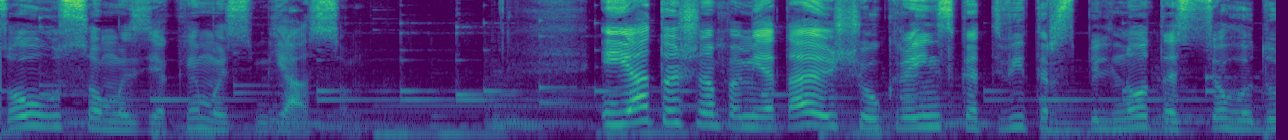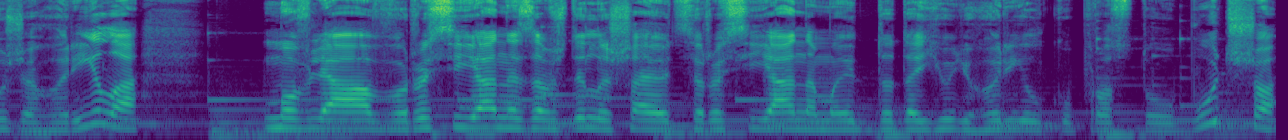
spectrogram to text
соусом і з якимось м'ясом. І я точно пам'ятаю, що українська твіттер-спільнота з цього дуже горіла. Мовляв, росіяни завжди лишаються росіянами і додають горілку просто у будь-що.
